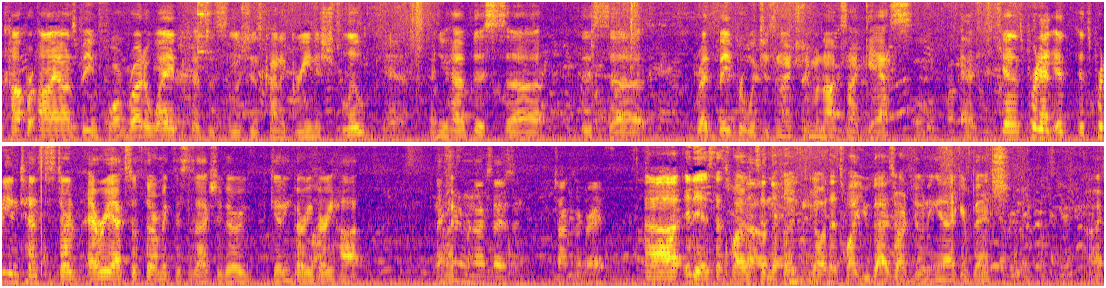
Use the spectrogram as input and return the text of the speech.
copper ions being formed right away because the solution is kind of greenish blue, Yeah. and you have this uh, this uh, red vapor, which is nitrogen monoxide gas. Ooh, okay. Again, it's pretty it, it's pretty intense to start. Very exothermic. This is actually very getting very very hot. Nitrogen monoxide is in chocolate, right? Uh, it is. That's why it's Oh, in the okay. hood and go. That's why you guys aren't doing it at your bench. All right,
